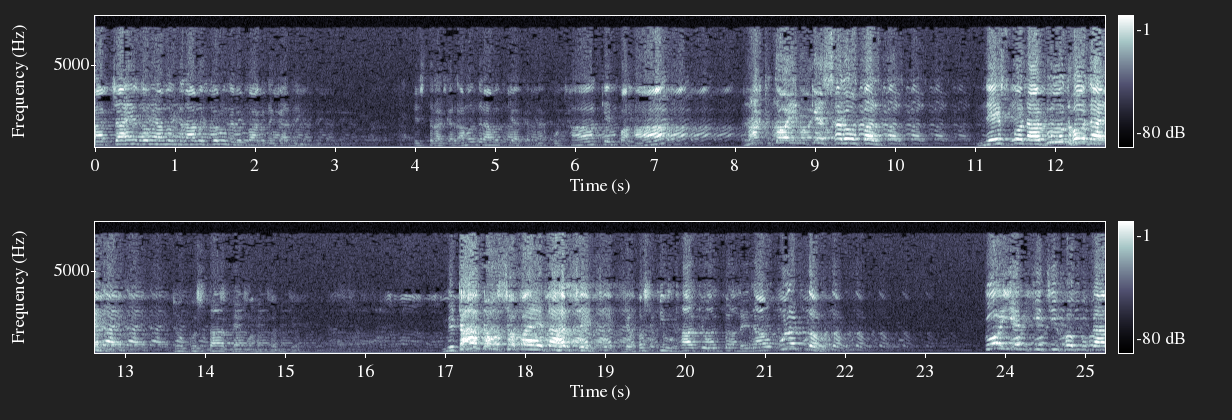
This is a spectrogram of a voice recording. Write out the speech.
جناب چاہیں تو میں عمل درامد کروں نبی پاک نے کہا نہیں۔ اس طرح کر، عمل درامد کیا کرنا؟ اٹھا کے پہاڑ رکھ دو ان کے سروں پر۔ نیس کو نابود ہو جائیں۔ گے جو گستاخ ہے محمد کے۔ مٹا دو سفید دہر سے۔ یا بستی اٹھا کے اوپر لے جاؤ، الٹ دو۔ کوئی ان کی چیخوں پکار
